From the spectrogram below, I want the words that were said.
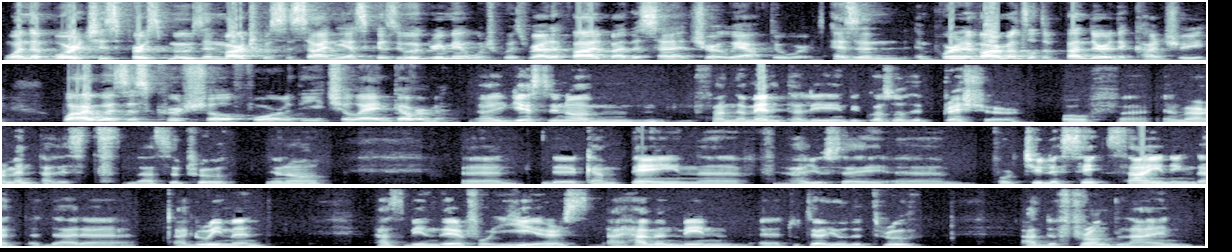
One of Boric's first moves in March was to sign the Escazú Agreement, which was ratified by the Senate shortly afterwards. As an important environmental defender in the country, why was this crucial for the Chilean government? I guess, you know, fundamentally because of the pressure of uh, environmentalists. That's the truth, you know. Uh, the campaign, uh, how you say, um, for Chile signing that that uh, agreement has been there for years. I haven't been, to tell you the truth, at the front line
